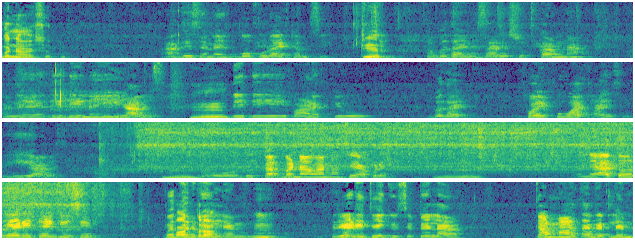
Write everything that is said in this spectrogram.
બનાવે છે તું આજે છે ને ગોકુળ આઈટમ છે. તે? તો બધાને સારી શુભકામના અને દીદીને ઈ આવે છે. દીદી ભાણક્યું બધાય. ફોઈ ફુવા થાય છે ઈ આવે છે. હમ. તો દૂધ પાક બનાવવાનો છે આપણે. હમ. અને આ તો રેડી થઈ ગયું છે. પતર. હમ. રેડી થઈ ગયું છે. પેલા કામમાં હતા ને એટલે ન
